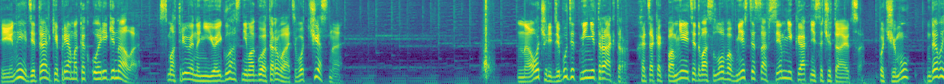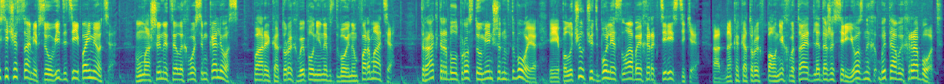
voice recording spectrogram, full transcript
и иные детальки прямо как у оригинала. Смотрю я на нее и глаз не могу оторвать, вот честно. На очереди будет мини-трактор, хотя, как по мне, эти два слова вместе совсем никак не сочетаются. Почему? Да вы сейчас сами все увидите и поймете. У машины целых 8 колес, пары которых выполнены в сдвоенном формате. Трактор был просто уменьшен вдвое и получил чуть более слабые характеристики, однако которых вполне хватает для даже серьезных бытовых работ.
